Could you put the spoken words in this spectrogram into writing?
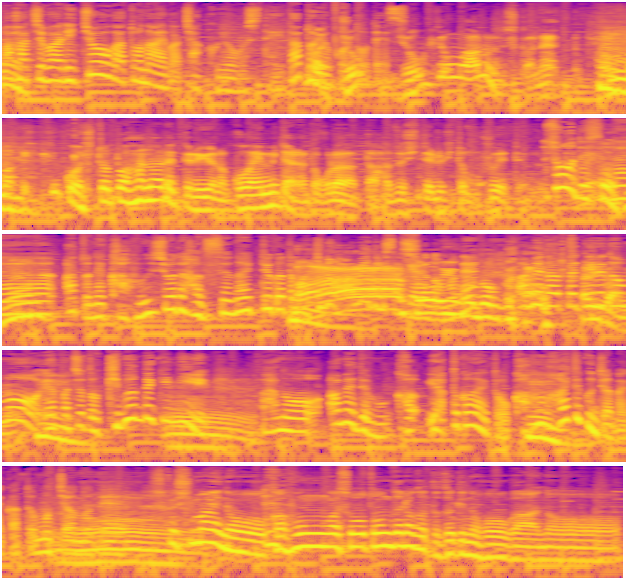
まあ、8割超が都内は着用していたということです、まあ、状況もあるんですかね、うん、まあ、結構人と離れてるような公園みたいなところだったら外してる人も増えてるんです、ね、そうですね。あとね花粉症で外せないっていう方も昨日雨でしたけれどもね雨だったけれども、ね、やっぱちょっと気分的に、うん、あの雨でもかやっとかないと花粉生えてくんじゃないかって思っちゃうので、うん、少し前の花粉がそう飛んでなかった時の方があの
